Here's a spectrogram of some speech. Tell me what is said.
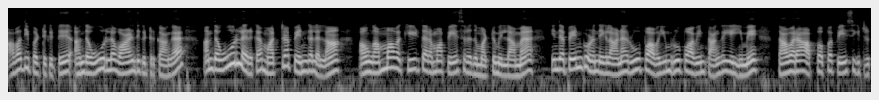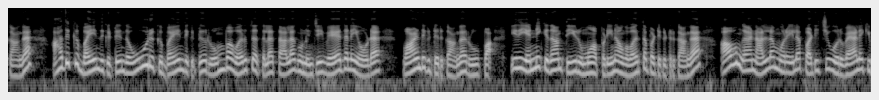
அவதிப்பட்டுக்கிட்டு அந்த ஊரில் வாழ்ந்துக்கிட்டு இருக்காங்க. அந்த ஊரில் இருக்க மற்ற பெண்கள் எல்லாம் அவங்க அம்மாவை கீழ்த்தரமாக பேசுகிறது மட்டும் இல்லாமல் இந்த பெண் குழந்தைகளான ரூபாவையும் ரூபாவின் தங்கையையுமே தவறாக அப்பப்போ பேசிக்கிட்டு இருக்காங்க. அதுக்கு பயந்துக்கிட்டு இந்த ஊருக்கு பயந்துக்கிட்டு ரொம்ப வருத்தத்தில் தலை குனிஞ்சி வேதனையோட வாழ்ந்துக்கிட்டு இருக்காங்க ரூபா. இது என்றைக்கு தான் தீருமோ அப்படின்னு அவங்க வருத்தப்பட்டுக்கிட்டு இருக்காங்க. அவங்க நல்ல முறையில் படித்து ஒரு வேலைக்கு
